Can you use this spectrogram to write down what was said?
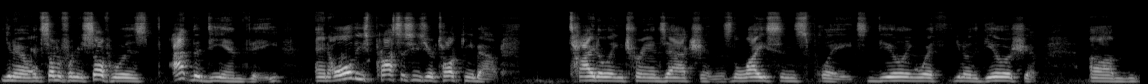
you know and someone from yourself who is at the dmv and all these processes you're talking about titling transactions license plates dealing with you know the dealership um,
